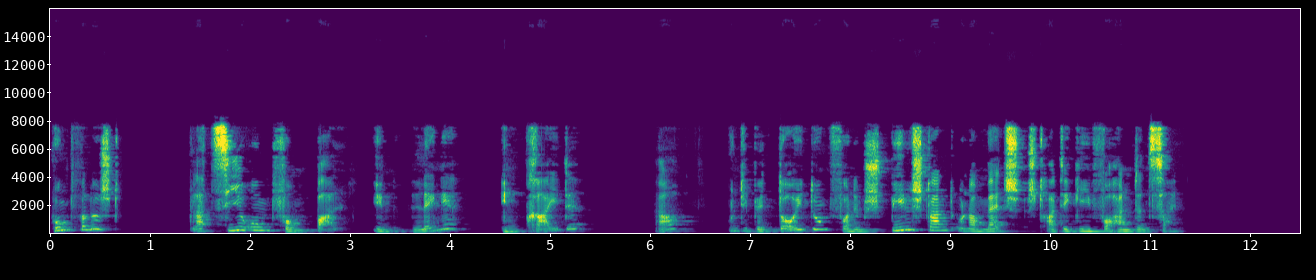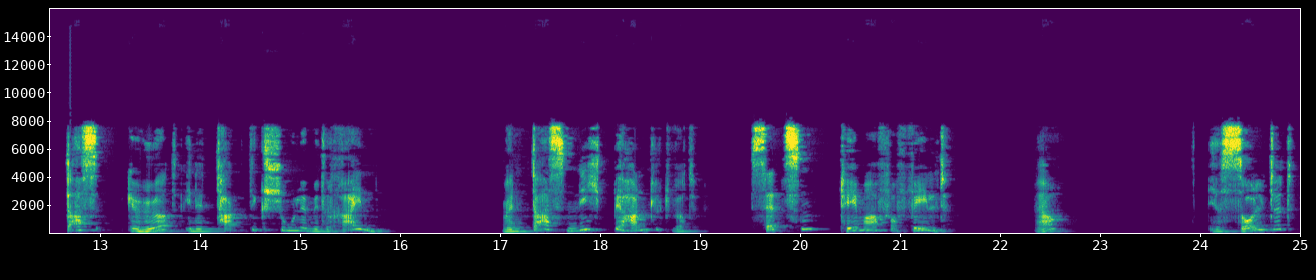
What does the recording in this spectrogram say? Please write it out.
Punktverlust, Platzierung vom Ball in Länge, in Breite ja, und die Bedeutung von dem Spielstand und einer Matchstrategie vorhanden sein. Das gehört in eine Taktikschule mit rein. Wenn das nicht behandelt wird, setzen Thema verfehlt. Ja? Ihr solltet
